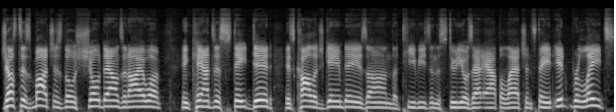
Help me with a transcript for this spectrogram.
just as much as those showdowns in Iowa and Kansas State did. As college game day is on the TVs in the studios at Appalachian State, it relates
